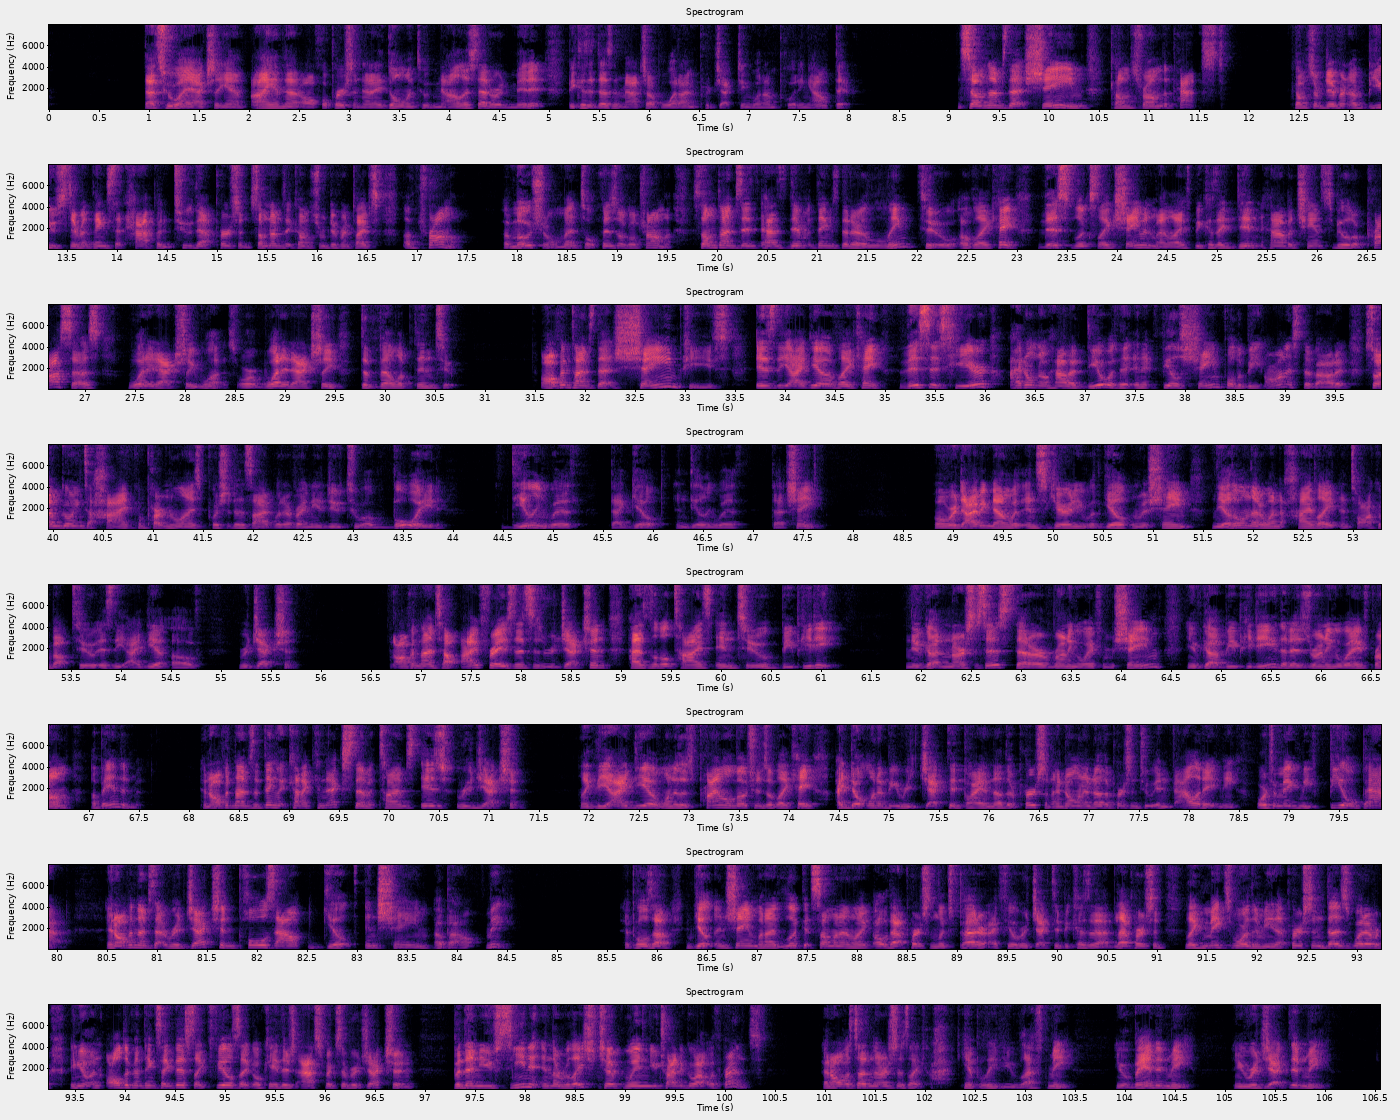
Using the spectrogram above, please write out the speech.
That's who I actually am. I am that awful person. And I don't want to acknowledge that or admit it because it doesn't match up what I'm projecting, what I'm putting out there. And sometimes that shame comes from the past comes from different abuse, different things that happen to that person. Sometimes it comes from different types of trauma emotional, mental, physical trauma. Sometimes it has different things that are linked to of like, hey, this looks like shame in my life because I didn't have a chance to be able to process what it actually was or what it actually developed into. Oftentimes that shame piece is the idea of like, hey, this is here. I don't know how to deal with it. And it feels shameful to be honest about it. So I'm going to hide, compartmentalize, push it to the side, whatever I need to do to avoid dealing with that guilt and dealing with that shame. When we're diving down with insecurity, with guilt, and with shame, the other one that I wanted to highlight and talk about too is the idea of rejection. Oftentimes, how I phrase this is rejection has little ties into BPD. You've got narcissists that are running away from shame. You've got BPD that is running away from abandonment. And oftentimes, the thing that kind of connects them at times is rejection. Like the idea, one of those primal emotions of like, hey, I don't want to be rejected by another person. I don't want another person to invalidate me or to make me feel bad. And oftentimes that rejection pulls out guilt and shame about me. It pulls out guilt and shame when I look at someone and I'm like, oh, that person looks better. I feel rejected because of that. That person like makes more than me. That person does whatever. And you know, and all different things like this, like feels like, okay, there's aspects of rejection, but then you've seen it in the relationship when you try to go out with friends and all of a sudden, the nurse is like, oh, I can't believe you left me. You abandoned me. You rejected me.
